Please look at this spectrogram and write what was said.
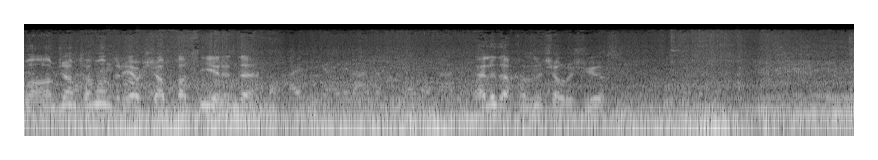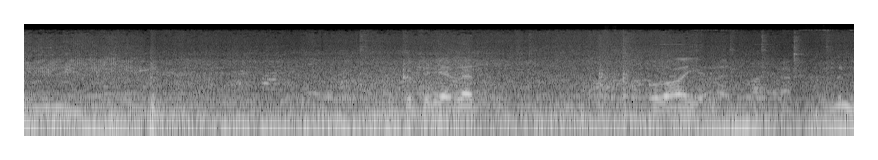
Ama amcam tamamdır ya şapkası yerinde. Eli de hızlı çalışıyor. Bu yerler olağan yerler. Bildin mi?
